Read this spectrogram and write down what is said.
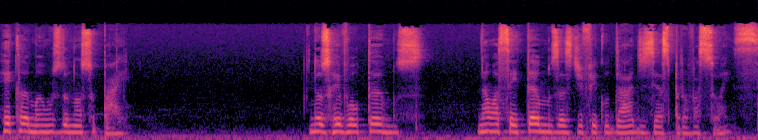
reclamamos do nosso Pai? nos revoltamos, não aceitamos as dificuldades e as provações.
